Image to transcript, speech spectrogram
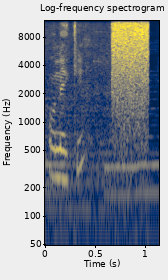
он эки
